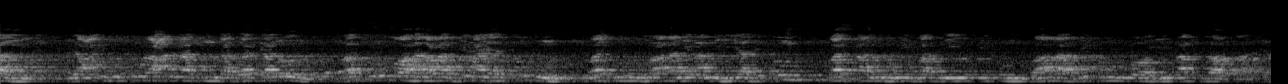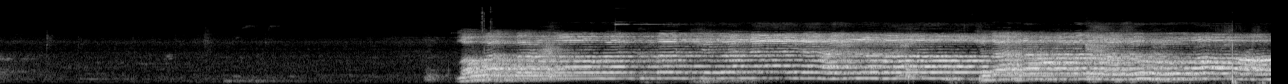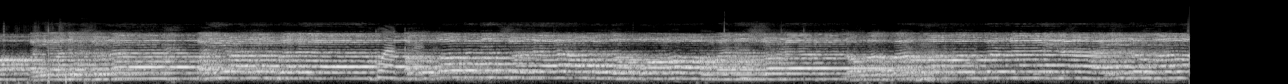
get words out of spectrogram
والبغي يعظكم لعلكم تذكرون. واذكروا الله العظيم يذكركم واشكروه على نعمه يزدكم واسألوه من فضله يؤتكم ولذكر الله أكبر الله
